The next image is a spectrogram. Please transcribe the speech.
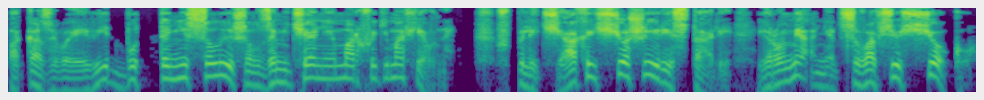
показывая вид, будто не слышал замечания Марфы Тимофеевны. В плечах еще шире стали, и румянец во всю щеку.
